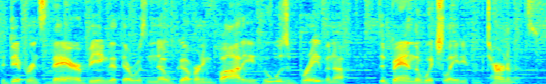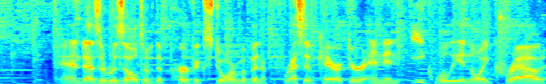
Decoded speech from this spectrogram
The difference there being that there was no governing body who was brave enough to ban the Witch Lady from tournaments and as a result of the perfect storm of an oppressive character and an equally annoyed crowd,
